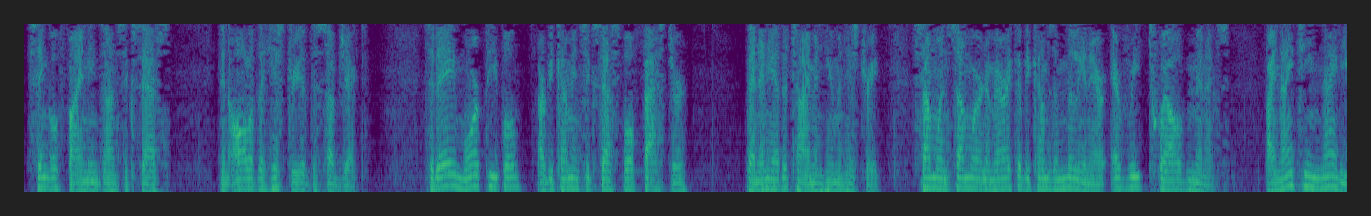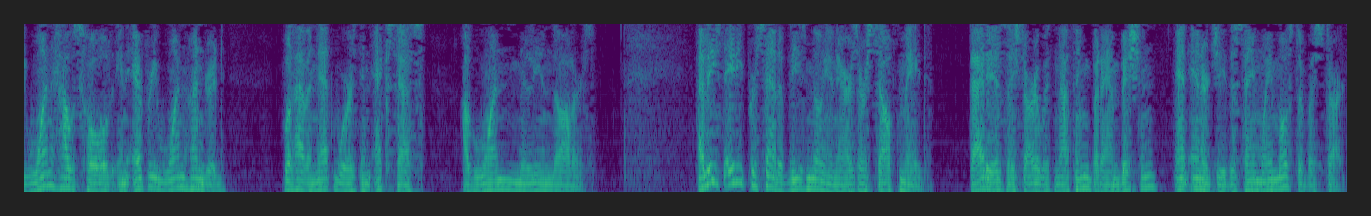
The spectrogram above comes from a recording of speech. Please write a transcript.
single findings on success in all of the history of the subject. Today, more people are becoming successful faster than any other time in human history. Someone somewhere in America becomes a millionaire every 12 minutes. By 1990, one household in every 100 will have a net worth in excess of $1 million. At least 80% of these millionaires are self-made. That is, they started with nothing but ambition and energy the same way most of us start.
